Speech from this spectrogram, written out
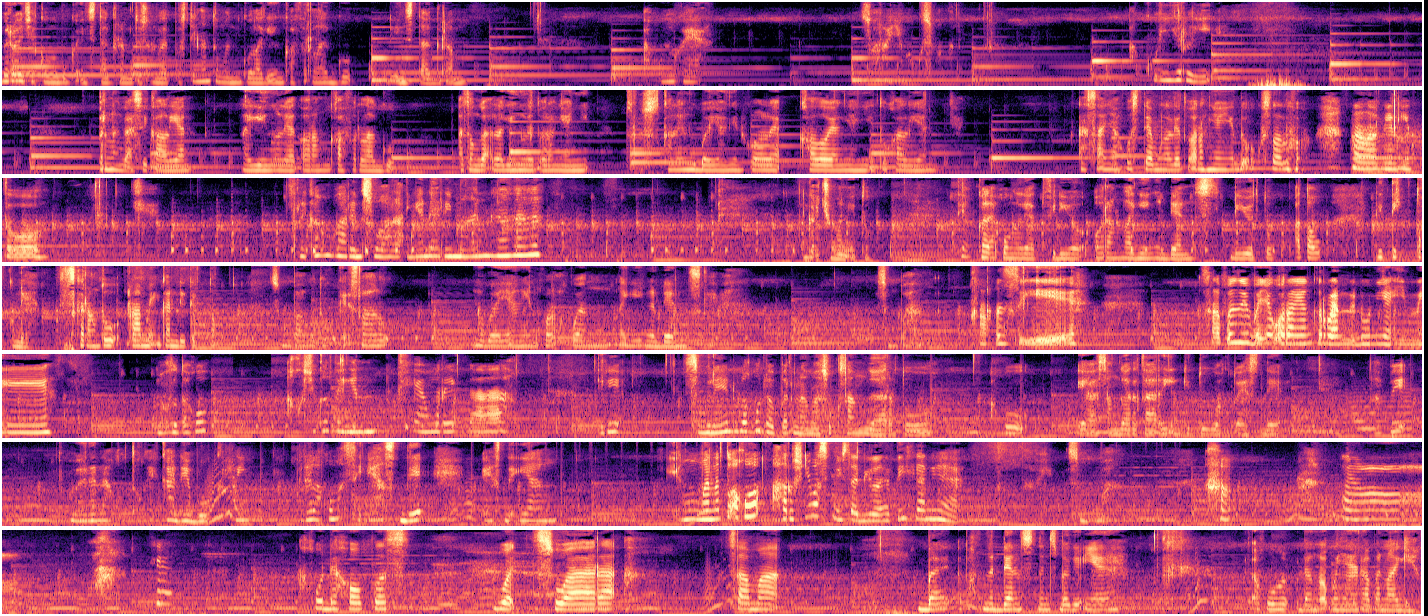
baru aja aku ngebuka Instagram terus ngeliat postingan temanku lagi cover lagu di Instagram. Aku tuh kayak suaranya bagus banget. Aku iri. Pernah nggak sih kalian lagi ngeliat orang cover lagu? Atau nggak lagi ngeliat orang nyanyi? Terus kalian ngebayangin kalau kalau yang nyanyi itu kalian. Rasanya aku setiap ngeliat orang nyanyi itu aku selalu ngalamin itu mereka ngeluarin suaranya dari mana? Nggak cuman itu. Tiap kali aku ngeliat video orang lagi ngedance di YouTube atau di TikTok deh sekarang tuh rame kan di TikTok. Sumpah aku tuh kayak selalu ngebayangin kalau aku yang lagi ngedance kayak sumpah. Kenapa sih? Kenapa sih banyak orang yang keren di dunia ini? Maksud aku aku juga pengen kayak mereka jadi sebenarnya dulu aku udah pernah masuk sanggar tuh. Aku ya sanggar tari gitu waktu SD tapi badan aku tuh kayak kanebo kering padahal aku masih SD SD yang yang mana tuh aku harusnya masih bisa dilatih kan ya? Tapi sumpah. Aku udah hopeless buat suara sama baik apa ngedance dan sebagainya. Aku udah nggak punya harapan lagi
